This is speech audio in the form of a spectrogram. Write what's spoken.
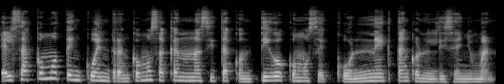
Elsa, ¿cómo te encuentran? ¿Cómo sacan una cita contigo? ¿Cómo se conectan con el diseño humano?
